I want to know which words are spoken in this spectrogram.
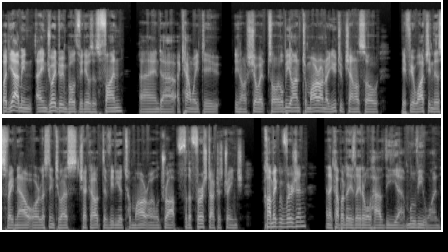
but yeah, I mean, I enjoyed doing both videos. It's fun, and uh, I can't wait to you know show it. So it'll be on tomorrow on our YouTube channel. So if you're watching this right now or listening to us, check out the video tomorrow. It'll drop for the first Doctor Strange comic book version, and a couple of days later we'll have the uh, movie one.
